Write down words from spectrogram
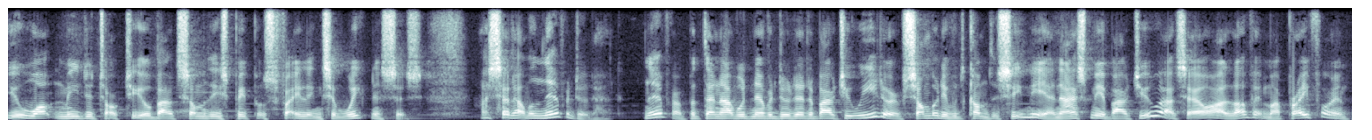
You want me to talk to you about some of these people's failings and weaknesses. I said, I will never do that. Never. But then I would never do that about you either. If somebody would come to see me and ask me about you, I'd say, Oh, I love him. I pray for him.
